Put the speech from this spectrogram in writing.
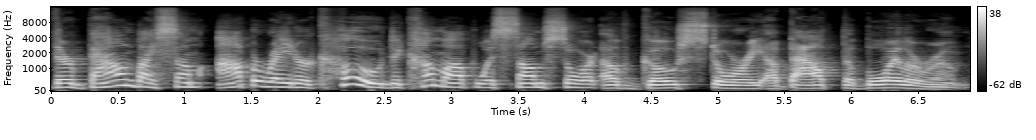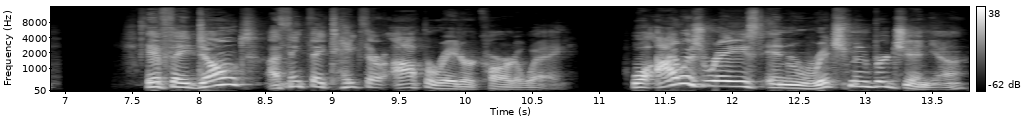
they're bound by some operator code to come up with some sort of ghost story about the boiler room. If they don't, I think they take their operator card away. Well, I was raised in Richmond, Virginia,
